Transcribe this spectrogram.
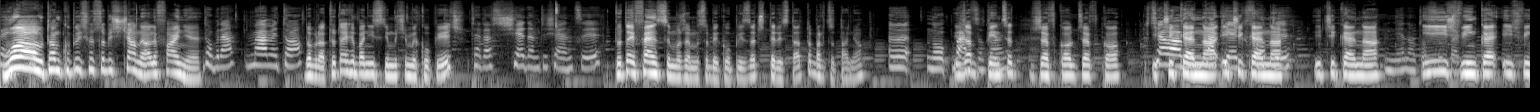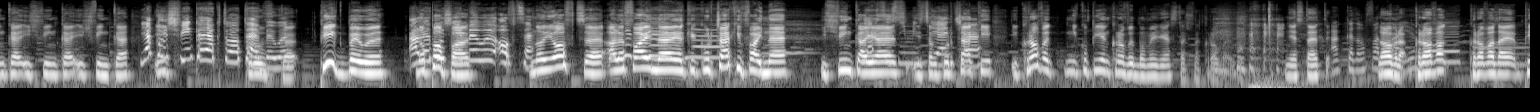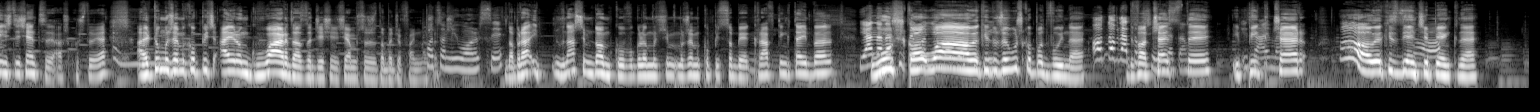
Wow, tam kupiliśmy sobie ściany, ale fajnie. Dobra, mamy to. Dobra, tutaj chyba nic nie musimy kupić. Teraz 7 tysięcy. Tutaj fensy możemy sobie kupić za 400, to bardzo tanio. Y, no, I bardzo za 500 drzewko, drzewko. i Chciałabym chickena, takie i chickena, kwoty. i chickena, Nie no, to i super. świnkę, i świnkę, i świnkę, i świnkę, Jaką i świnkę, jak to te były? krówkę. Pig były! Ale no później popatrz. były owce. No i owce, ale fajne, jakie kurczaki fajne. I świnka Ja chcę z jest, nimi i są zdjęcie. kurczaki, i krowę, nie kupiłem krowy, bo mnie nie stać na krowę. Niestety. A krowa Dobra, daje krowa, mleko. krowa daje 5000 aż kosztuje, ale tu możemy kupić Iron Guarda za 10, ja myślę, że to będzie fajna Po rzecz. co mi wolsy? Dobra, i w naszym domku w ogóle musimy, możemy kupić sobie crafting table, Ja na razie łóżko, tego nie wow, mogę jakie kupić. duże łóżko podwójne, O, dobra, to dwa przyjdę tam. chesty i I picture, o, jakie zdjęcie Co? piękne.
